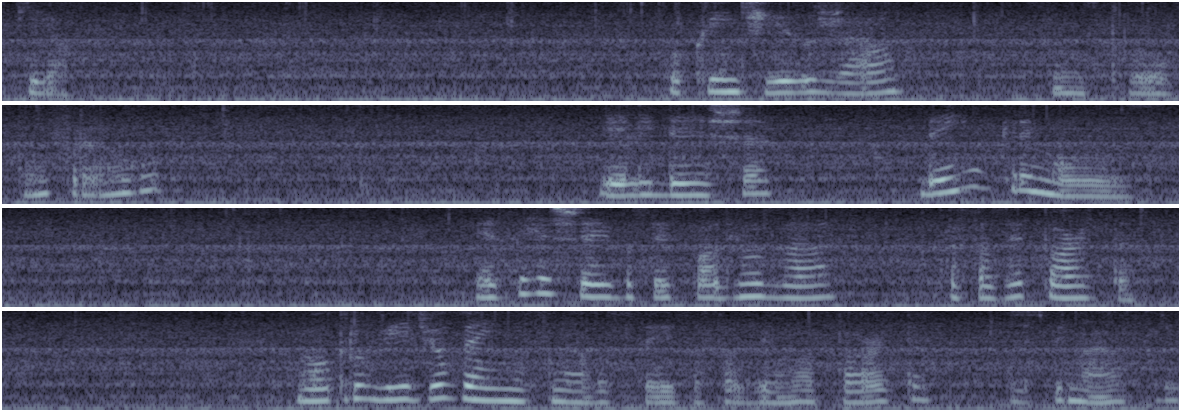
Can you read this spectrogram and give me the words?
Aqui, ó. O cream cheese já se misturou com o frango. Ele deixa bem cremoso. Esse recheio vocês podem usar para fazer torta. No outro vídeo eu venho ensinar vocês a fazer uma torta de espinafre.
